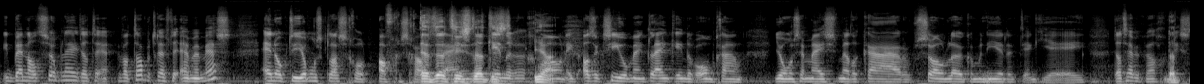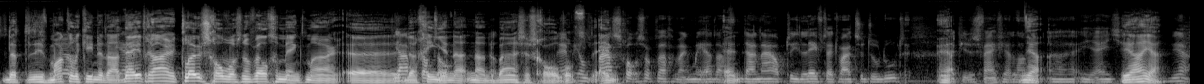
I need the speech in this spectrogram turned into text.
ik ben altijd zo blij dat de, wat dat betreft de MMS en ook de jongensklasse gewoon afgeschaft Dat- dat zijn. is- dat dat is- kinderen ja. gewoon, ik, als ik zie hoe mijn kleinkinderen omgaan, jongens en meisjes met elkaar op zo'n leuke manier, dat ik denk, jee, dat heb ik wel Dat, gemist. dat is makkelijk inderdaad. Ja. Nee, het rare, kleuterschool was nog wel gemengd, maar eh, Ja, dan dat ging je naar, naar de Dat- basisschool. Nee, en- basisschool was ook wel gemengd. Maar ja, daar- en- daarna op die leeftijd waar het ze toe doet, Ja. heb je dus vijf jaar lang Ja. eh, in je eentje. Ja, ja. ja.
